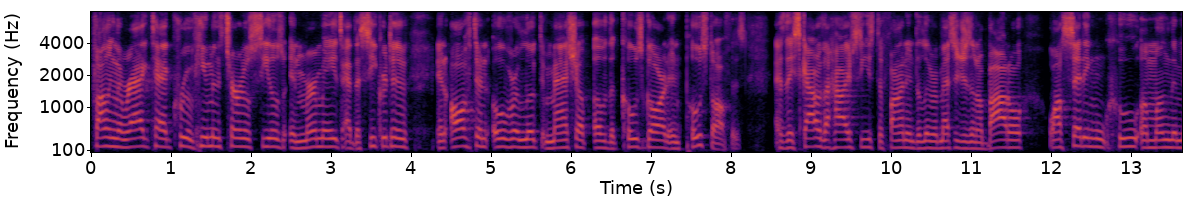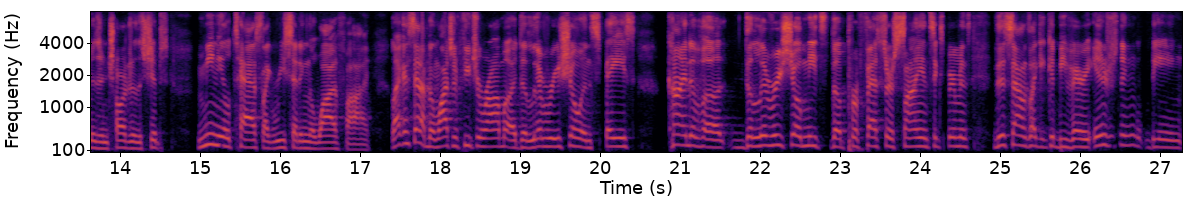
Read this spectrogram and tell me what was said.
following the ragtag crew of humans, turtles, seals, and mermaids at the secretive and often overlooked mashup of the Coast Guard and Post Office as they scour the high seas to find and deliver messages in a bottle while setting who among them is in charge of the ship's menial tasks like resetting the Wi-Fi. Like I said, I've been watching Futurama, a delivery show in space kind of a delivery show meets the professor science experiments. This sounds like it could be very interesting, being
